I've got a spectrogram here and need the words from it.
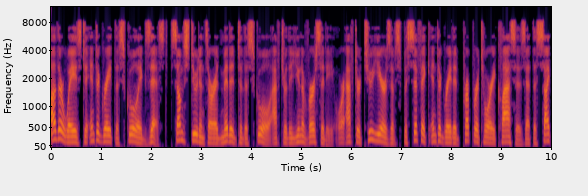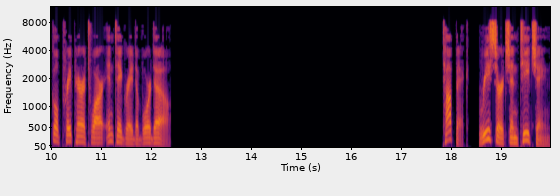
Other ways to integrate the school exist, some students are admitted to the school after the university or after two years of specific integrated preparatory classes at the Cycle Préparatoire Intégré de Bordeaux. Topic: Research and teaching.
